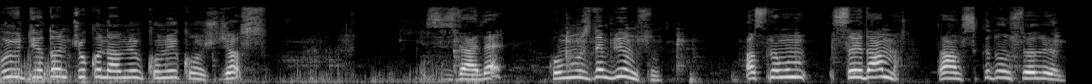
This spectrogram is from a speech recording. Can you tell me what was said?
bu videodan çok önemli bir konuyu konuşacağız. Sizlerle. Konumuz ne biliyor musun? Bunun sıradan mı? Tamam sıkı durun söylüyorum.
